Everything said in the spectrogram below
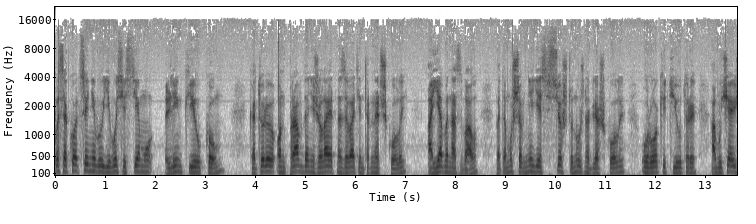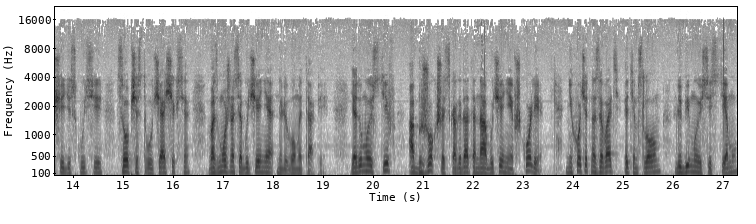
высоко оцениваю его систему LinkU.com, которую он, правда, не желает называть интернет-школой, а я бы назвал, потому что в ней есть все, что нужно для школы, уроки, тьюторы, обучающие дискуссии, сообщество учащихся, возможность обучения на любом этапе. Я думаю, Стив, обжегшись когда-то на обучении в школе, не хочет называть этим словом любимую систему,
